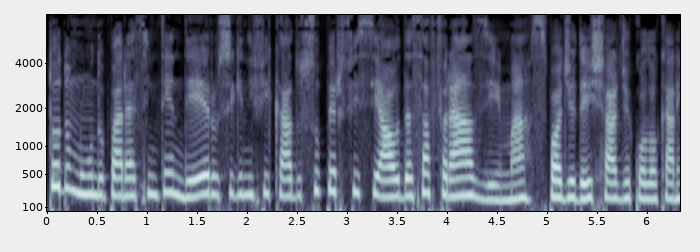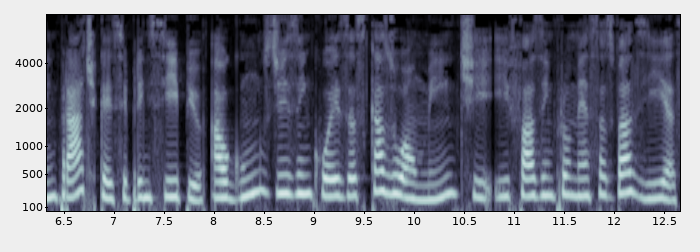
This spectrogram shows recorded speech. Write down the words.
Todo mundo parece entender o significado superficial dessa frase, mas pode deixar de colocar em prática esse princípio. Alguns dizem coisas casualmente e fazem promessas vazias.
